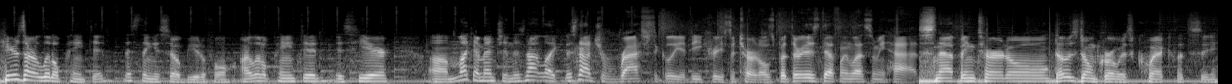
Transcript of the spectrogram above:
Here's our little painted. This thing is so beautiful. Our little painted is here. Um, like I mentioned, there's not like, there's not drastically a decrease of turtles, but there is definitely less than we had. Snapping turtle, those don't grow as quick. Let's see.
